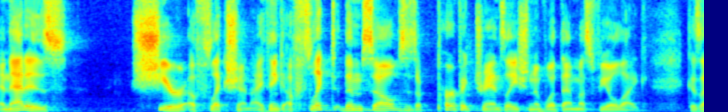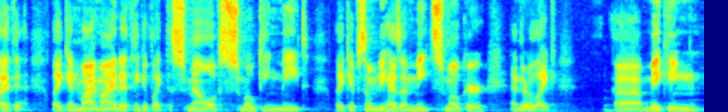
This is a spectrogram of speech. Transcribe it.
And that is sheer affliction. I think afflict themselves is a perfect translation of what that must feel like. Because I think, like in my mind, I think of like the smell of smoking meat. Like if somebody has a meat smoker and they're like uh, making,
